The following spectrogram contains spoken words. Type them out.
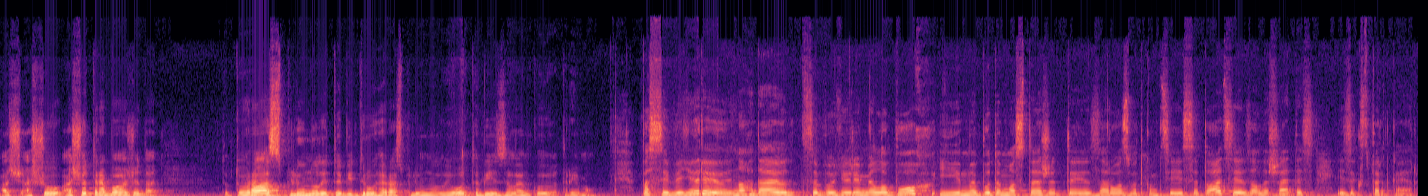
а, а, що, а що треба ожидати? Тобто раз плюнули тобі, другий раз плюнули, от тобі зеленкою отримав. Спасибі, Юрію. Нагадаю, це був Юрій Мілобог, і ми будемо стежити за розвитком цієї ситуації. Залишайтесь із експерт КР.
